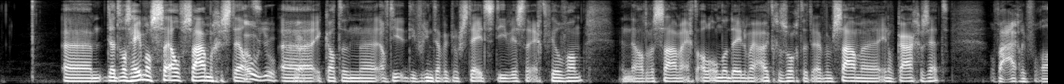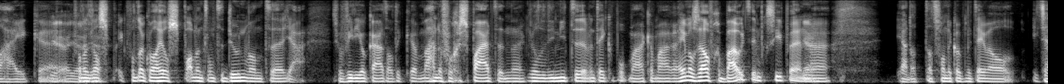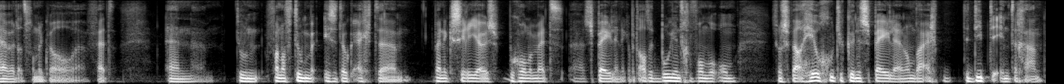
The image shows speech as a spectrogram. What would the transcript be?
Ehm, dat was helemaal zelf samengesteld. Oh, joh. Ja. Ik had een, of die, die vriend heb ik nog steeds, die wist er echt veel van. En daar hadden we samen echt alle onderdelen mee uitgezocht. En toen hebben we hem samen in elkaar gezet. Of eigenlijk vooral hij. Ik, Ja, ik ja, vond het wel, ik vond het ook wel heel spannend om te doen. Want ja, zo'n videokaart had ik eh, maanden voor gespaard. En eh, ik wilde die niet eh, meteen kapot maken. Maar helemaal zelf gebouwd in principe. En Ja. ja, dat, dat vond ik ook meteen wel iets hebben. Dat vond ik wel vet. En ehm, toen, vanaf toen is het ook echt, ehm, ben ik serieus begonnen met spelen. En ik heb het altijd boeiend gevonden om zo'n spel heel goed te kunnen spelen en om daar echt de diepte in te gaan.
